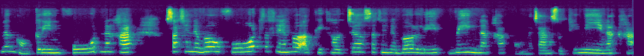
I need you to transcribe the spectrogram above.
เรื่องของ green food นะคะ sustainable food sustainable agriculture sustainable living นะคะของอาจารย์สุทธินีนะคะ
